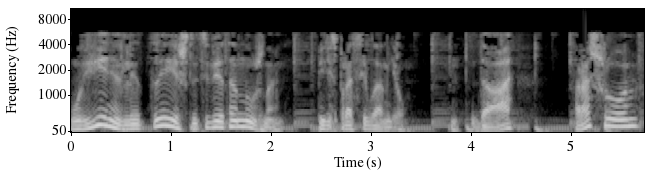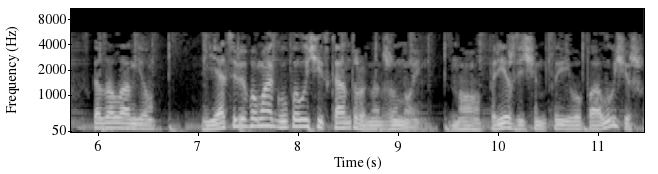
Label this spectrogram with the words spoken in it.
Уверен ли ты, что тебе это нужно? Переспросил ангел. Да. Хорошо, сказал ангел. Я тебе помогу получить контроль над женой. Но прежде чем ты его получишь,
